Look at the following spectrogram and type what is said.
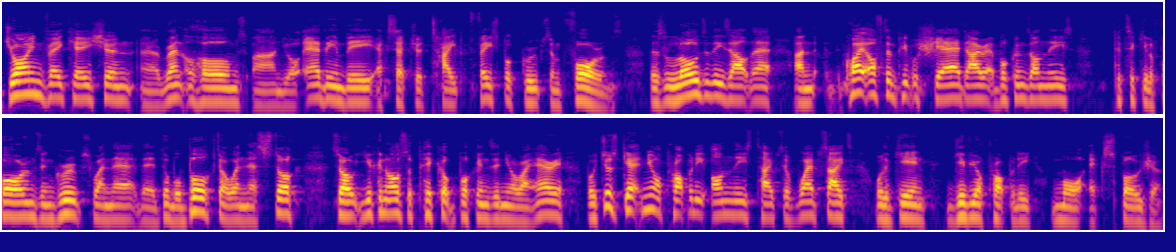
join vacation, uh, rental homes, and your Airbnb, etc. type Facebook groups and forums. There's loads of these out there, and quite often people share direct bookings on these particular forums and groups when they're, they're double booked or when they're stuck. So you can also pick up bookings in your right area, but just getting your property on these types of websites will again give your property more exposure.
